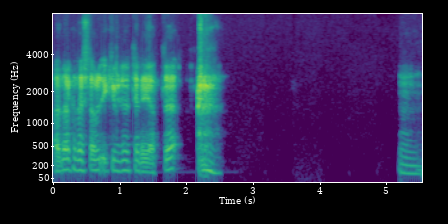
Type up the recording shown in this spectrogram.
Hadi arkadaşlarımız 2 milyon TL yattı. hmm.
